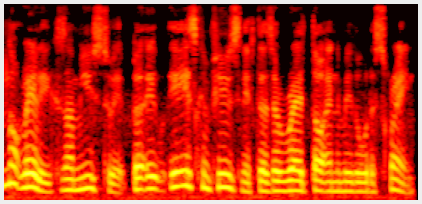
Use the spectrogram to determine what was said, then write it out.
Not really, because I'm used to it. But it, it is confusing if there's a red dot in the middle of the screen,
